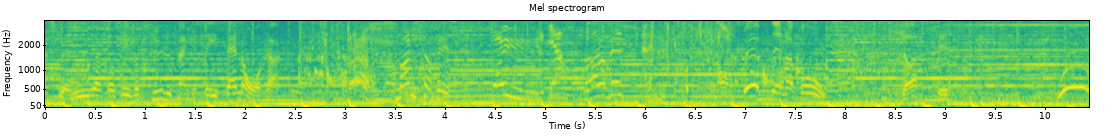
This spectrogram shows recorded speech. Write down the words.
Ude her. Prøv at se, hvor tydeligt man kan se sandovergang. Monsterfisk! Ja, så er der fisk. Åh, kæft, den er god. Flot fisk. Woo!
